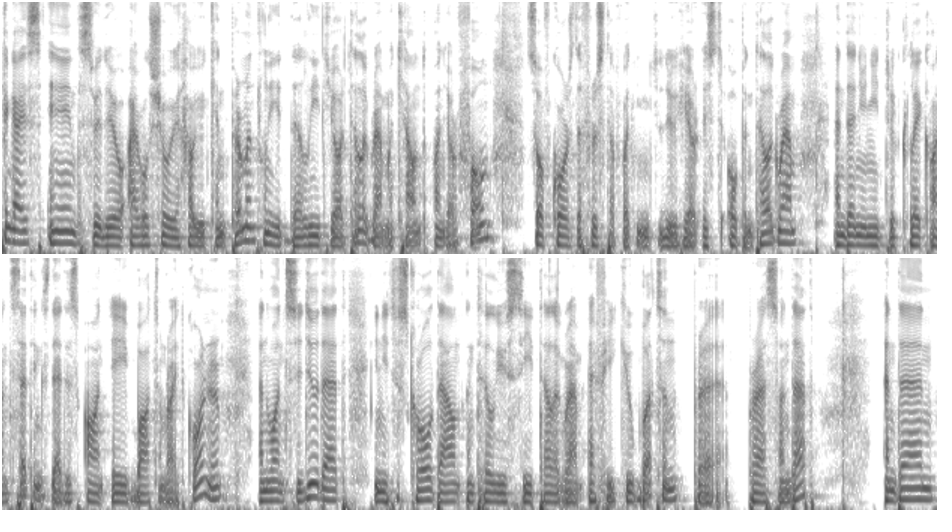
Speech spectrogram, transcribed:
Hey guys, in this video I will show you how you can permanently delete your Telegram account on your phone. So of course the first step what you need to do here is to open Telegram and then you need to click on settings that is on a bottom right corner. And once you do that you need to scroll down until you see Telegram FAQ button, pre press on that. And then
